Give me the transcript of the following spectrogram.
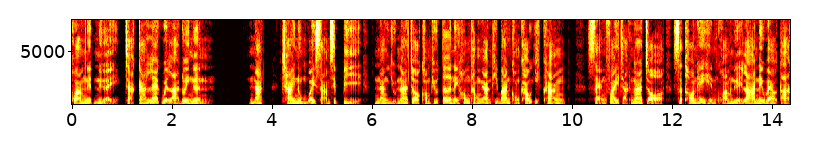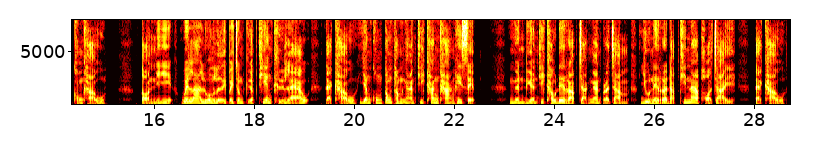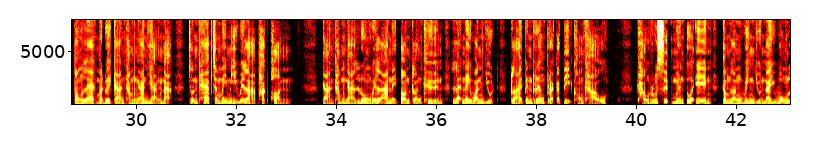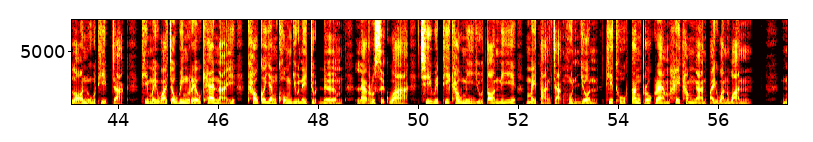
ความเหน็ดเหนื่อยจากการแลกเวลาด้วยเงิน นัดชายหนุ่มวัย 30 ปี นั่งอยู่หน้าจอคอมพิวเตอร์ในห้องทำงานที่บ้านของเขาอีกครั้ง แสงไฟจากหน้าจอ สะท้อนให้เห็นความเหนื่อยล้าในแววตาของเขา ตอนนี้เวลาล่วงเลยไปจนเกือบเที่ยงคืนแล้ว แต่เขายังคงต้องทำงานที่ข้างค้างให้เสร็จ เงินเดือนที่เขาได้รับจากงานประจำอยู่ในระดับที่น่าพอใจ แต่เขาต้องแลกมาด้วยการทำงานอย่างหนัก จนแทบจะไม่มีเวลาพักผ่อน การทำงานล่วงเวลาในตอนกลางคืน และในวันหยุดกลายเป็นเรื่องปกติของเขา เขารู้สึกเหมือนตัวเองกำลังวิ่งอยู่ในวงล้อหนูถีบจักรที่ไม่ว่าจะวิ่งเร็วแค่ไหน เขาก็ยังคงอยู่ในจุดเดิม และรู้สึกว่าชีวิตที่เขามีอยู่ตอนนี้ไม่ต่างจากหุ่นยนต์ที่ถูกตั้งโปรแกรมให้ทำงานไปวันๆ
